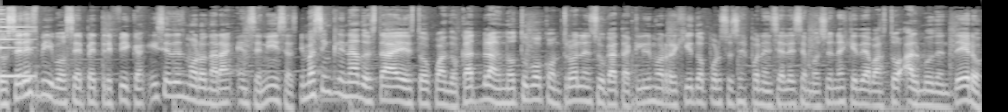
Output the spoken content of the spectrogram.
Los seres vivos se petrifican y se desmoronarán en cenizas, y más inclinado está esto cuando Cat Blanc no tuvo control en su cataclismo regido por sus exponenciales emociones que devastó al mundo entero.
